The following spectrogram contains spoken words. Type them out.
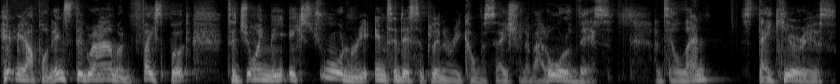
Hit me up on Instagram and Facebook to join the extraordinary interdisciplinary conversation about all of this. Until then, stay curious.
